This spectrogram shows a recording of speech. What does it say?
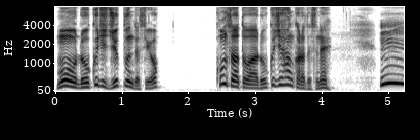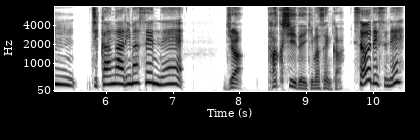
もう6時10分ですよ。コンサートは6時半からですね。うーん時間がありませんねじゃあタクシーで行きませんか？そうですね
